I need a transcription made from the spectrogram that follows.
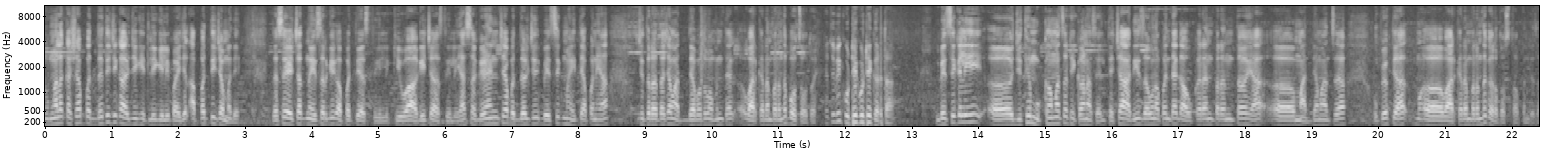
तुम्हाला कशा पद्धतीची काळजी घेतली गेली पाहिजे आपत्तीच्यामध्ये? जसं याच्यात नैसर्गिक आपत्ती असतील किंवा आगीच्या असतील ह्या सगळ्यांच्या बद्दलची बेसिक माहिती आपण ह्या चित्ररथाच्या माध्यमातून आपण त्या वारकऱ्यांपर्यंत पोहोचवतोय. हे तुम्ही कुठे कुठे करता? बेसिकली जिथे मुक्कामाचं ठिकाण असेल त्याच्या आधी जाऊन आपण त्या गावकऱ्यांपर्यंत ह्या माध्यमाचा उपयोग त्या वारकऱ्यांपर्यंत करत असतो आपण त्याचा.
